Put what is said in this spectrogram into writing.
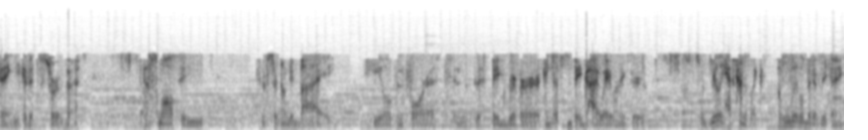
thing because it's sort of a, a small city kind of surrounded by fields and forests and this big river and this big highway running through. So it really has kind of like a little bit of everything.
